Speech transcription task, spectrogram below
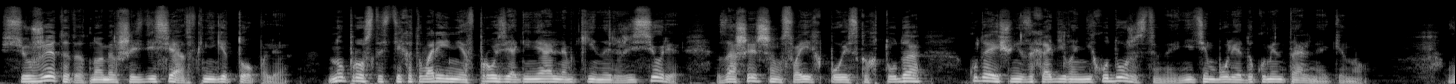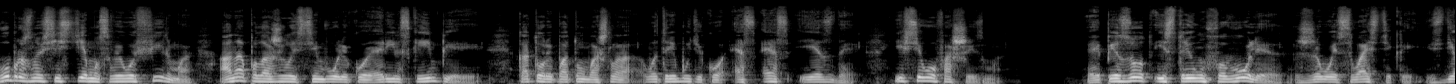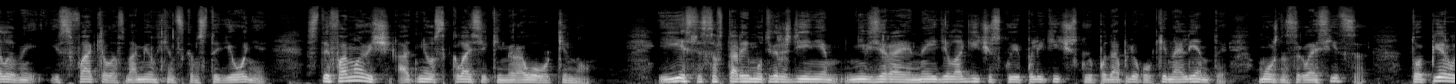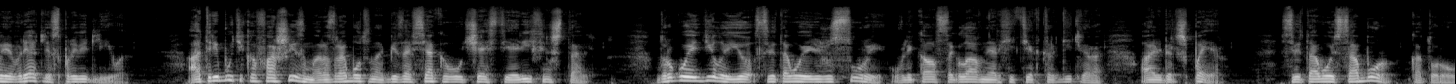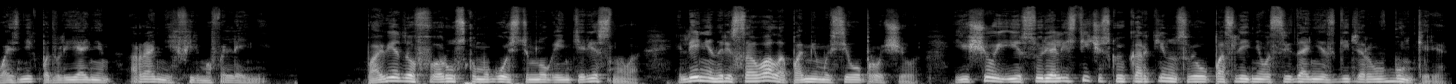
Сюжет этот номер 60 в книге Тополя. Ну просто стихотворение в прозе о гениальном кинорежиссере, зашедшем в своих поисках туда, куда еще не заходило ни художественное, ни тем более документальное кино. В образную систему своего фильма она положила символику Римской империи, которая потом вошла в атрибутику СС и СД и всего фашизма. Эпизод из «Триумфа воли» с живой свастикой, сделанный из факелов на Мюнхенском стадионе, Стефанович отнес к классике мирового кино. И если со вторым утверждением, невзирая на идеологическую и политическую подоплеку киноленты, можно согласиться, то первое вряд ли справедливо. Атрибутика фашизма разработана безо всякого участия Рифеншталь. Другое дело ее световой режиссурой увлекался главный архитектор Гитлера Альберт Шпеер, световой собор которого возник под влиянием ранних фильмов Ленни. Поведав русскому гостю много интересного, Ленин рисовала, помимо всего прочего, еще и сюрреалистическую картину своего последнего свидания с Гитлером в бункере.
